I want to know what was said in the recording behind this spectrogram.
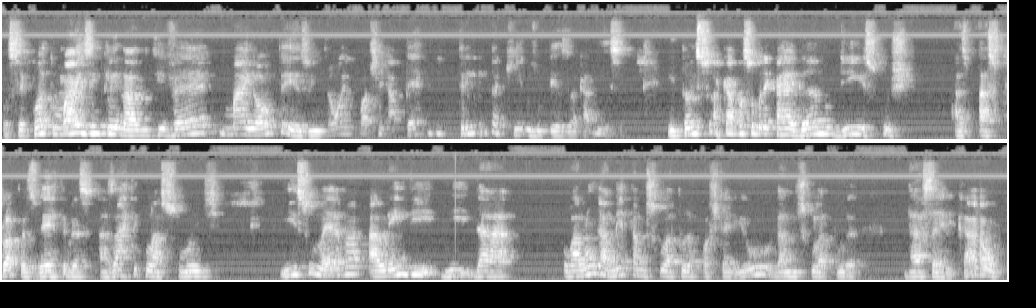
Você, quanto mais inclinado tiver, maior o peso. Então, ele pode chegar perto de 30 quilos o peso da cabeça. Então, isso acaba sobrecarregando discos, as, as próprias vértebras, as articulações. E isso leva, além de, de da, o alongamento da musculatura posterior, da musculatura da cervical,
